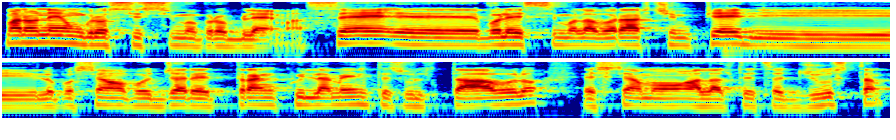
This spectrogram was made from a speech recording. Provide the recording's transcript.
ma non è un grossissimo problema. Se eh, volessimo lavorarci in piedi lo possiamo appoggiare tranquillamente sul tavolo e siamo all'altezza giusta.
